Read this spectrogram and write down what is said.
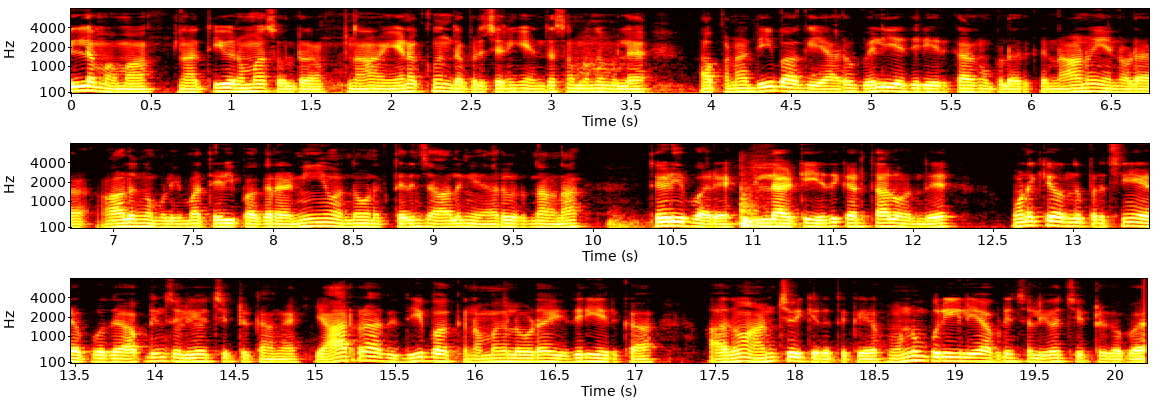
இல்லை மாமா நான் தீவிரமாக சொல்கிறேன் நான் எனக்கும் இந்த பிரச்சனைக்கு எந்த சம்மந்தமும் இல்லை. அப்போ நான் தீபாவுக்கு யாரும் வெளி எதிரி இருக்காங்க போல இருக்குது நானும் என்னோடய ஆளுங்க மூலியமாக தேடி பார்க்குறேன் நீயும் வந்து உனக்கு தெரிஞ்ச ஆளுங்க யாரும் இருந்தாங்கன்னா தேடிப்பார் இல்லாட்டி எதுக்கு எடுத்தாலும் வந்து உனக்கே வந்து பிரச்சனையே போகுது அப்படின்னு சொல்லி வச்சுட்டு இருக்காங்க. யாரா அது தீபாவுக்கு நம்மளோட எதிரி இருக்கா? அதுவும் அனுப்பிச்சி வைக்கிறதுக்கு. ஒன்றும் புரியலையே அப்படின்னு சொல்லி யோசிச்சுட்டு இருக்கப்ப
